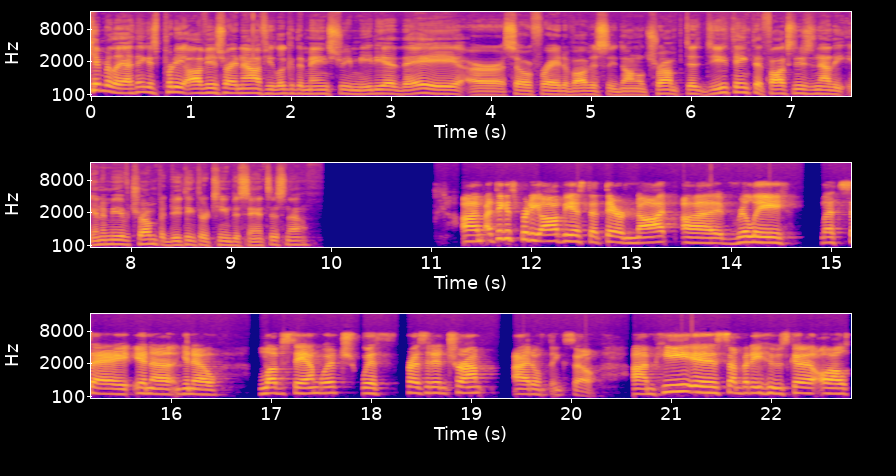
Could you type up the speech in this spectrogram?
Kimberly, I think it's pretty obvious right now. If you look at the mainstream media, they are so afraid of obviously Donald Trump. Do, do you think that Fox News is now the enemy of Trump? And do you think they're Team DeSantis now? Um, I think it's pretty obvious that they're not uh, really, let's say, in a you know love sandwich with President Trump. I don't think so. Um, he is somebody who's going to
